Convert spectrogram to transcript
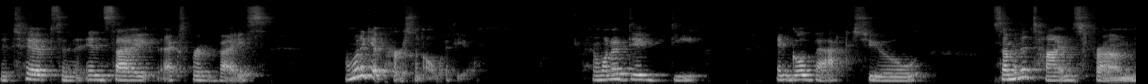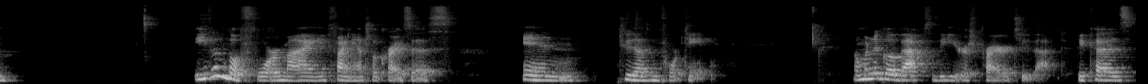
the tips and the insight, the expert advice, I want to get personal with you. I want to dig deep and go back to some of the times from even before my financial crisis in 2014. I'm going to go back to the years prior to that because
